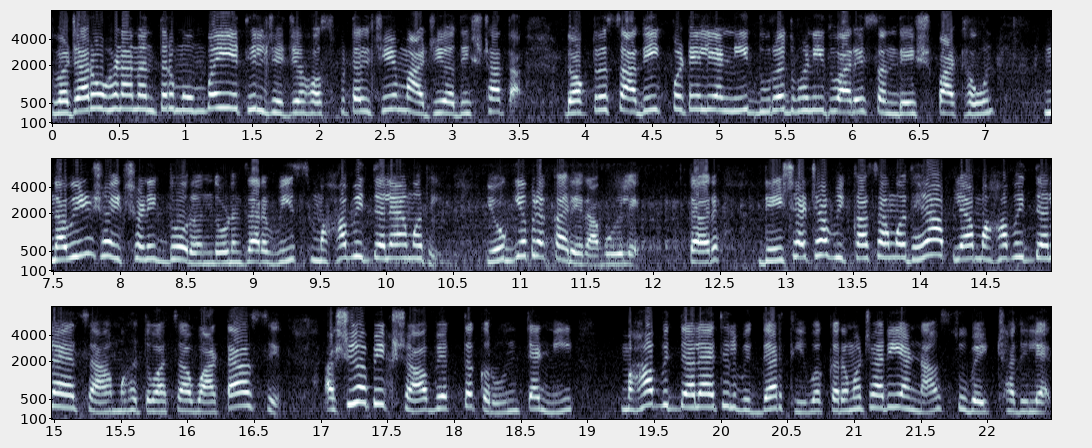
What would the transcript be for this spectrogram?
ध्वजारोहणानंतर मुंबई येथील जे जे हॉस्पिटलचे माजी अधिष्ठाता डॉक्टर सादिक पटेल यांनी दूरध्वनीद्वारे संदेश पाठवून नवीन शैक्षणिक धोरण दोन हजार वीस महाविद्यालयामध्ये योग्य प्रकारे राबविले. तर देशाच्या विकासामध्ये आपल्या महाविद्यालयाचा महत्त्वाचा वाटा असेल अशी अपेक्षा व्यक्त करून त्यांनी महाविद्यालयातील विद्यार्थी व कर्मचारी यांना शुभेच्छा दिल्यात.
